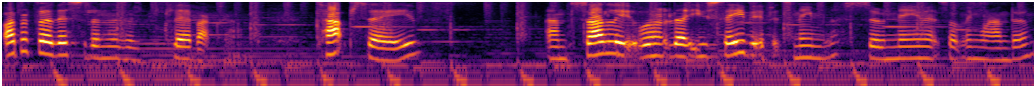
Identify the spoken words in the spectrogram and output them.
I prefer this so then there's a clear background. Tap Save, and sadly it won't let you save it if it's nameless, so name it something random.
